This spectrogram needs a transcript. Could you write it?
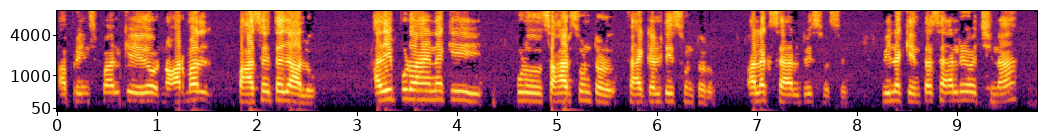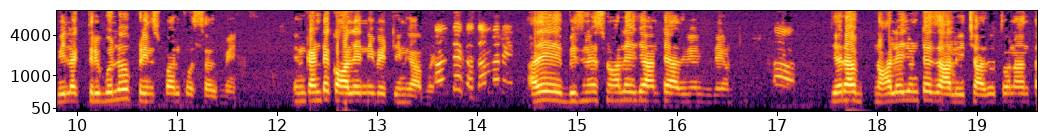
ఆ ప్రిన్సిపాల్కి ఏదో నార్మల్ పాస్ అయితే చాలు. అది ఇప్పుడు ఆయనకి ఇప్పుడు సార్స్ ఉంటాడు ఫ్యాకల్టీస్ ఉంటారు. వాళ్ళకి శాలరీస్ వస్తాయి. వీళ్ళకి ఎంత శాలరీ వచ్చినా వీళ్ళకి త్రిబుల్ ప్రిన్సిపాల్కి వస్తుంది మెయిన్ ఎందుకంటే కాలేజ్ని పెట్టింది కాబట్టి. అంతే కదా మరి? అదే బిజినెస్ నాలెడ్జ్ అంటే అది ఇదే ఉంటుంది. ఆ, జర నాలెడ్జ్ ఉంటే చాలు ఈ చదువుతో అంత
